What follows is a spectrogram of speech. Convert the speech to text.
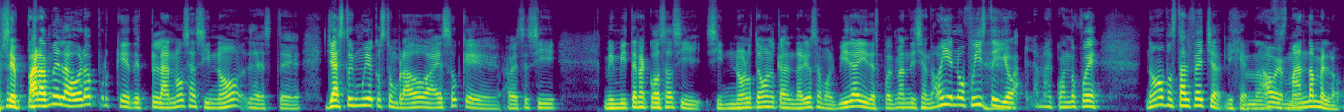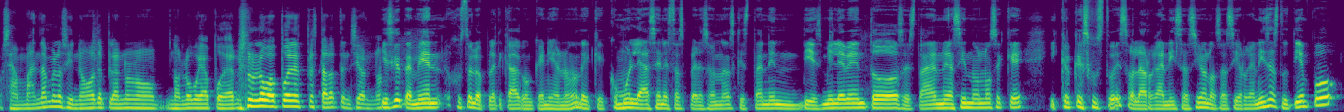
sepárame la hora porque de plano, o sea, si no, este, ya estoy muy acostumbrado a eso que a veces sí me invitan a cosas y si no lo tengo en el calendario se me olvida y después me han diciendo, oye, no fuiste. Y yo, ¿cuándo fue? No, pues tal fecha. Le dije, no, pues mándamelo. O sea, mándamelo, si no, de plano no, no lo voy a poder, no lo voy a poder prestar atención, ¿no? Y es que también, justo lo platicaba con Kenia, ¿no? De que cómo le hacen estas personas que están en 10.000 eventos, están haciendo no sé qué. Y creo que es justo eso, la organización. O sea, si organizas tu tiempo,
